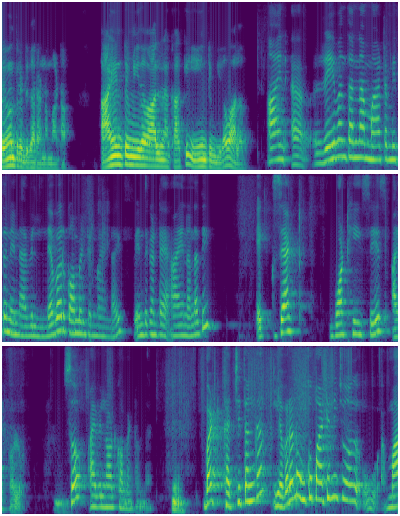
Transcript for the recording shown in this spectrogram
రేవంత్ రెడ్డి గారు అన్నమాట ఆ ఇంటి మీద వాళ్ళన కాకి ఈ ఇంటి మీద వాళ్ళదు ఆయన రేవంత్ అన్న మాట మీద నేను I will never comment in my life ఎందుకంటే ఆయన అన్నది exact what he says I follow so I will not comment on that. But ఖచ్చితంగా ఎవరైనా ఇంకో పార్టీ నుంచి మా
